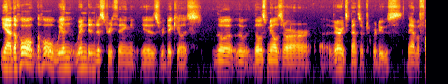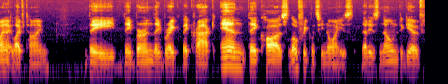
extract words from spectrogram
Yeah, the whole the whole wind wind industry thing is ridiculous. The, the those mills are uh, very expensive to produce. They have a finite lifetime they they burn, they break, they crack, and they cause low frequency noise that is known to give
